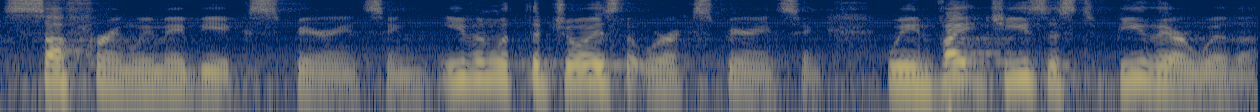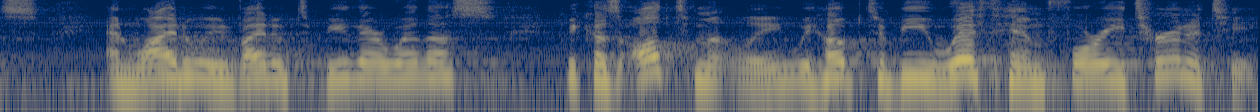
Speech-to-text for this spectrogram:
suffering we may be experiencing, even with the joys that we're experiencing. We invite Jesus to be there with us. And why do we invite him to be there with us? Because ultimately, we hope to be with him for eternity.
